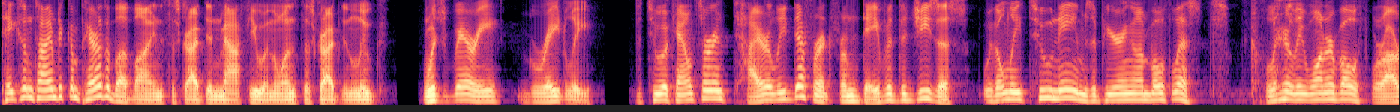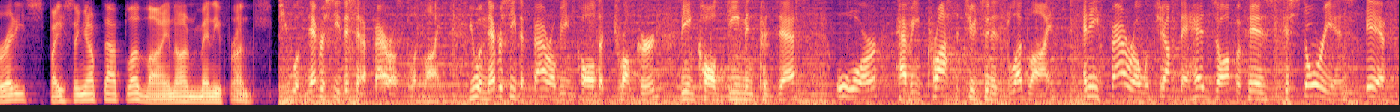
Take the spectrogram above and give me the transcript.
Take some time to compare the bloodlines described in Matthew and the ones described in Luke, which vary greatly. The two accounts are entirely different from David to Jesus, with only two names appearing on both lists. Clearly, one or both were already spicing up that bloodline on many fronts. You will never see this in a Pharaoh's bloodline. You will never see the Pharaoh being called a drunkard, being called demon possessed, or having prostitutes in his bloodline. Any Pharaoh would chop the heads off of his historians if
